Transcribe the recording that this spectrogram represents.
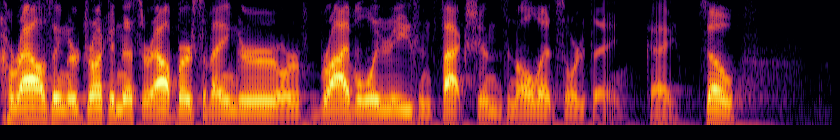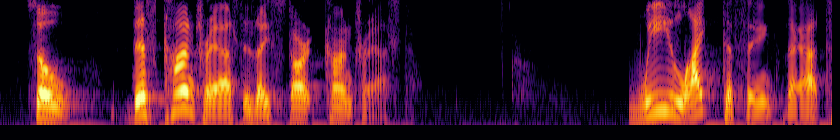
carousing or drunkenness or outbursts of anger or rivalries and factions and all that sort of thing okay so so this contrast is a stark contrast. We like to think that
